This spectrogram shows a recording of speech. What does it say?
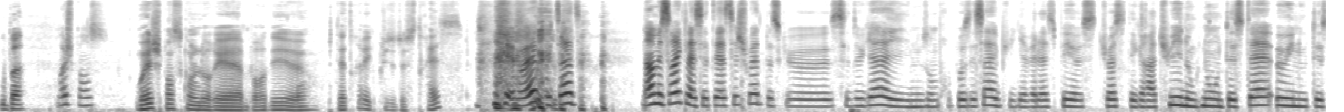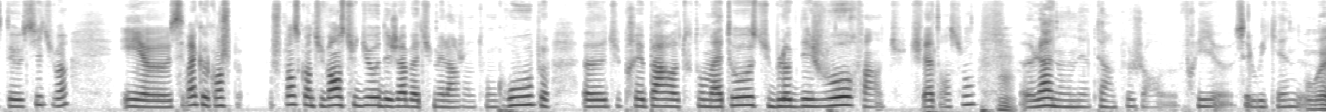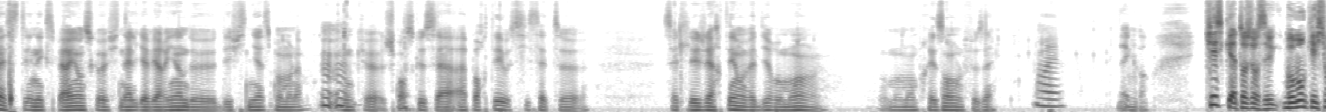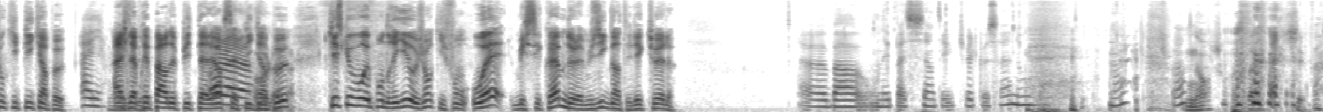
ou pas? Moi, je pense. Ouais, je pense qu'on l'aurait abordé euh, peut-être avec plus de stress. ouais, peut-être. Non, mais c'est vrai que là, c'était assez chouette parce que ces deux gars, ils nous ont proposé ça. Et puis, il y avait l'aspect, euh, tu vois, c'était gratuit. Donc, nous, on testait. Eux, ils nous testaient aussi, tu vois. Et euh, c'est vrai que quand je, je pense quand tu vas en studio, déjà, bah, tu mets l'argent de ton groupe, euh, tu prépares tout ton matos, tu bloques des jours, enfin, tu, tu fais attention. Hmm. Euh, là, nous, on était un peu genre free, euh, c'est le week-end. Ouais, c'était une expérience, quoi. Au final, il n'y avait rien de défini à ce moment-là. Mm, mm. Donc, je pense que ça a apporté aussi cette, cette légèreté, on va dire, au moins au moment présent, on le faisait. Ouais. D'accord. Qu'est-ce que attention, c'est le moment question qui pique un peu. Aïe. Ah, je la prépare depuis tout à l'heure, Oh ça pique Oh un là peu. Qu'est-ce que vous répondriez aux gens qui font ouais, mais c'est quand même de la musique d'intellectuel? Euh, bah, on n'est pas si intellectuel que ça, nous. Non, je crois pas. Je sais pas.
